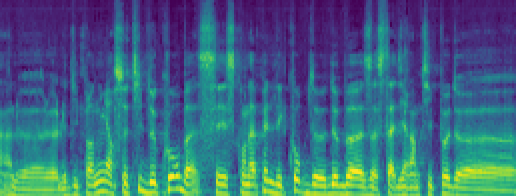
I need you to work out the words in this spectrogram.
hein, le, deep learning? Alors, ce type de courbe, c'est ce qu'on appelle les courbes de buzz, c'est-à-dire un petit peu de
